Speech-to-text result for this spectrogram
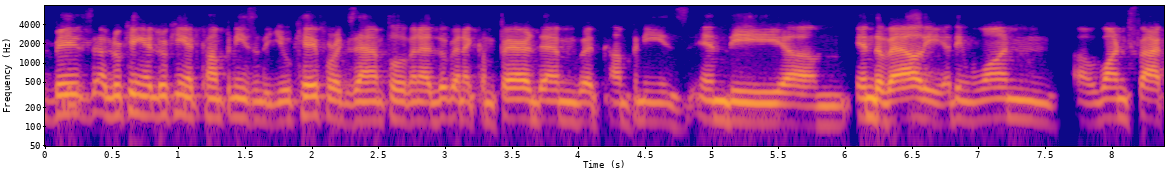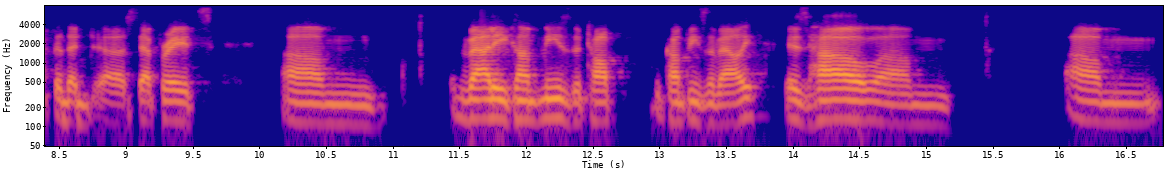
based uh, looking at looking at companies in the UK, for example, when I look when I compare them with companies in the um, in the Valley, I think one uh, one factor that uh, separates um, Valley companies, the top companies in the Valley, is how um, um,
